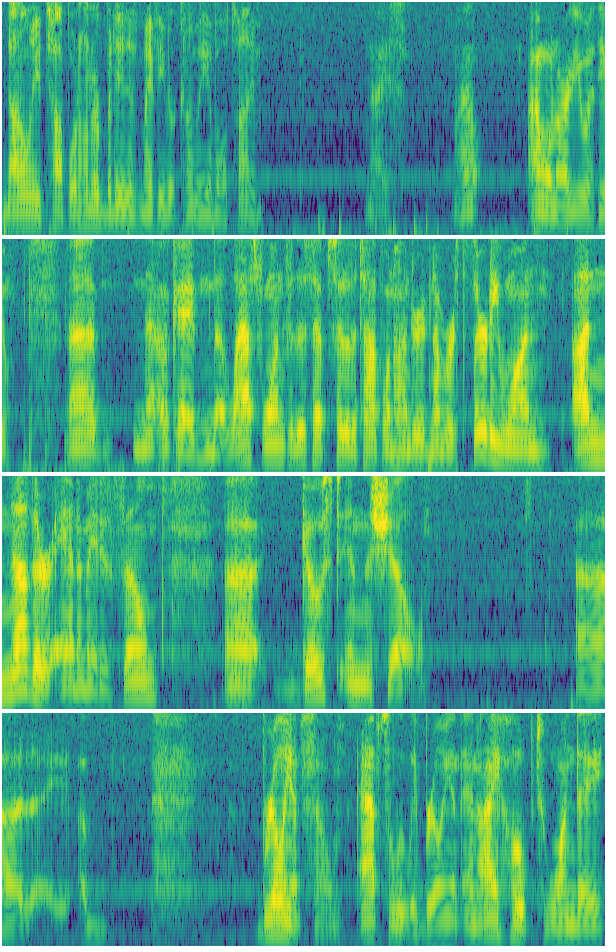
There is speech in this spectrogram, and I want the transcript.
not only a top 100, but it is my favorite comedy of all time. Nice. Well, I won't argue with you. Uh, no, okay, the last one for this episode of the Top 100, number 31, another animated film, uh, Ghost in the Shell. Uh, a brilliant film, absolutely brilliant, and I hope to one day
